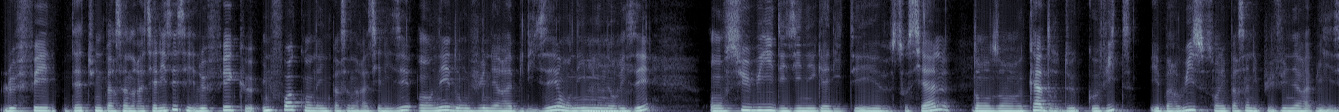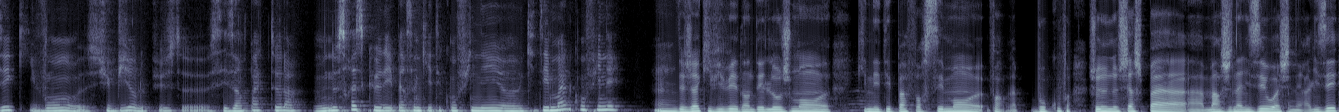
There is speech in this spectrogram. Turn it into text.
le fait d'être une personne racialisée, c'est le fait qu'une fois qu'on est une personne racialisée, on est donc vulnérabilisé, on est Mhm. minorisé, on subit des inégalités euh, sociales. Dans un cadre de Covid, et ben oui, ce sont les personnes les plus vulnérabilisées qui vont euh, subir le plus euh, ces impacts-là. Ne serait-ce que les personnes qui étaient confinées, qui étaient mal confinées. Mmh, Déjà qui vivaient dans des logements euh, qui n'étaient pas forcément, euh, enfin beaucoup, enfin, je ne cherche pas à, à marginaliser ou à généraliser,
